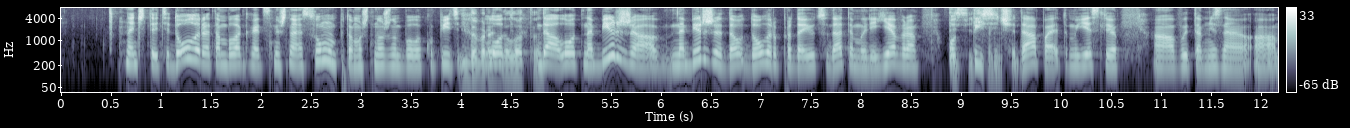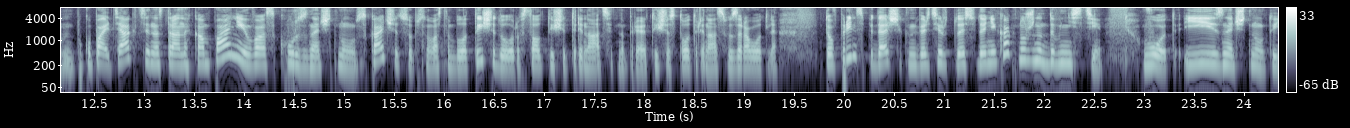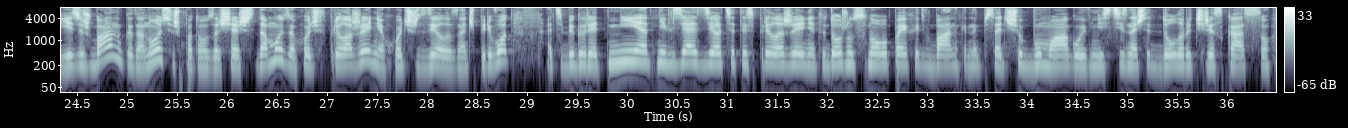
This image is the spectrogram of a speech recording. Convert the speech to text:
значит, эти доллары, там была какая-то смешная сумма, потому что нужно было купить Добрать лот, да, лот на бирже, а на бирже да, доллары продаются, да, там, или евро от тысячи, тысячи да, поэтому если а, вы там, не знаю, а, покупаете акции иностранных компаний, у вас курс, значит, ну, скачет, собственно, у вас там было 1000 долларов, стало 1013, например, 1113 вы заработали, то, в принципе, дальше конвертировать туда-сюда никак, нужно довнести, вот, и, значит, ну, ты ездишь в банк, доносишь, потом возвращаешься домой, заходишь в приложение, хочешь сделать, значит, перевод, а тебе говорят, нет, нельзя нельзя сделать это из приложения, ты должен снова поехать в банк и написать еще бумагу и внести, значит, доллары через кассу.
